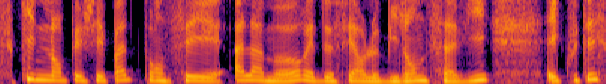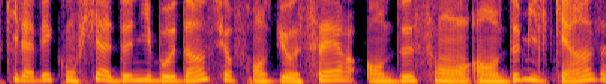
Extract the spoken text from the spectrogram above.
ce qui ne l'empêchait pas de penser à la mort et de faire le bilan de sa vie. Écoutez ce qu'il avait confié à Denis Baudin sur France Biocère en, 200, en 2015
